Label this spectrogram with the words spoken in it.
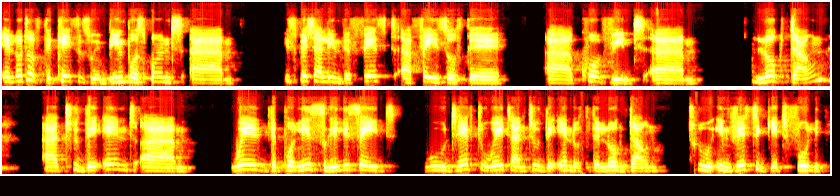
a lot of the cases were being postponed, um, especially in the first uh, phase of the uh, COVID um, lockdown uh, to the end um, where the police really said we would have to wait until the end of the lockdown to investigate fully.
